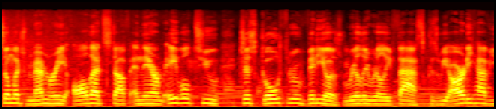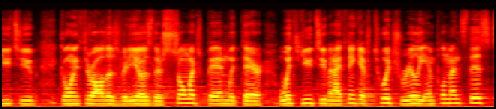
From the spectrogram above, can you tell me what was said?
so much memory, all that stuff, and they are able to just go through videos really, really fast because we already have YouTube going through all those videos. There's so much bandwidth there with YouTube, and I think if Twitch really implements this,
